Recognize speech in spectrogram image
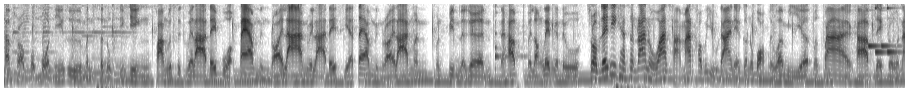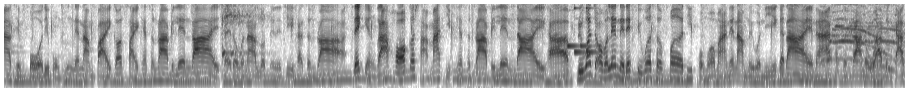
ครับสำหรับผมโหมดนี้คือมันสนุกจริง ๆ ความรู้สึกเวลาได้บวกแต้ม 100 ล้าน เวลาได้เสียแต้ม 100 ล้านมันมันฟินเหลือเกินนะครับ ไปลองเล่นกันดูสำหรับเด็กที่แคสเซนดราโนวาสามารถเข้าไปอยู่ได้เนี่ยก็ต้องบอกเลยว่ามีเยอะมากๆครับเด็กโดวนาเทมโปที่ผมเพิ่งแนะนำไปก็ใส่แคสเซนดราไปเล่นได้ ใช้โดวนาลด Energy แคสเซนดราเด็กอย่างราคอก็สามารถหยิบแคสเซนดราไปเล่นได้ครับหรือว่าจะเอามาเล่นในเด็กซิลเวอร์เซิร์ฟเฟอร์ที่ผมเอามาแนะนำในวันนี้ก็ได้นะแคสเซนดราโนวาเป็นการ์ด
